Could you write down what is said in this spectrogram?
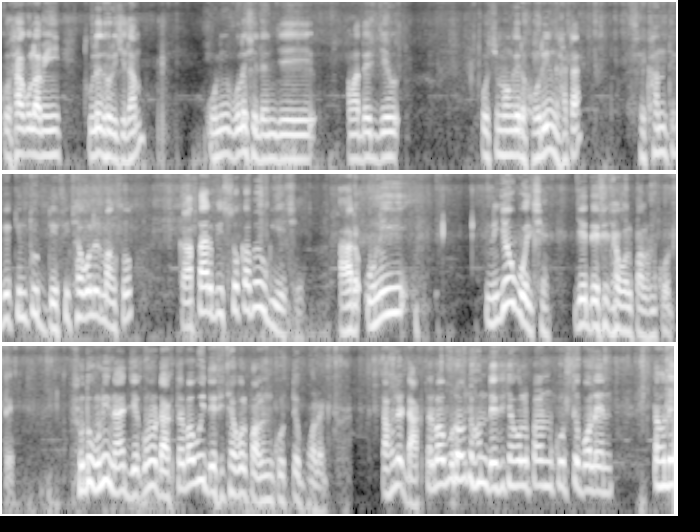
কথাগুলো আমি তুলে ধরেছিলাম। উনি বলেছিলেন যে, আমাদের যে পশ্চিমবঙ্গের হরিণঘাটা, সেখান থেকে কিন্তু দেশি ছাগলের মাংস কাতার বিশ্বকাপেও গিয়েছে। আর উনি নিজেও বলছেন যে, দেশি ছাগল পালন করতে। শুধু উনি না, যে কোনো ডাক্তারবাবুই দেশি ছাগল পালন করতে বলেন। তাহলে ডাক্তারবাবুরাও যখন দেশি ছাগল পালন করতে বলেন, তাহলে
